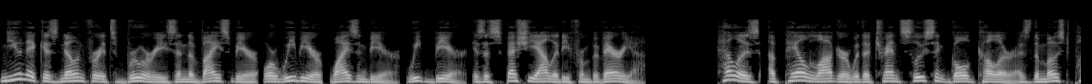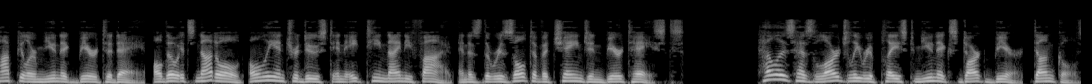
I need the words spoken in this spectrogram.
Munich is known for its breweries and the Weissbier or Wiebier, Weizenbier, wheat beer is a speciality from Bavaria. Helles, a pale lager with a translucent gold color is the most popular Munich beer today, although it's not old only introduced in 1895 and is the result of a change in beer tastes. Helles has largely replaced Munich's dark beer, Dunkels,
